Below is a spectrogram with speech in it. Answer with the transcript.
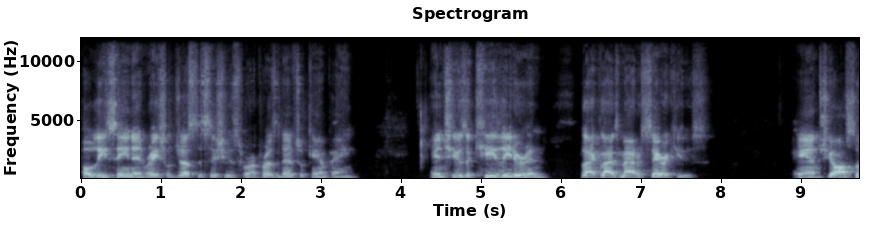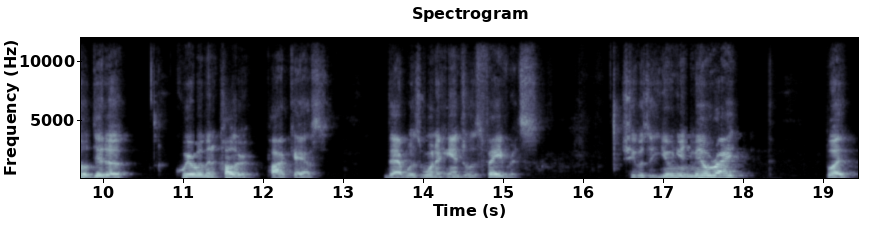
policing and racial justice issues for our presidential campaign. And she was a key leader in Black Lives Matter Syracuse. And she also did a Queer Women of Color podcast that was one of Angela's favorites. She was a union millwright, but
